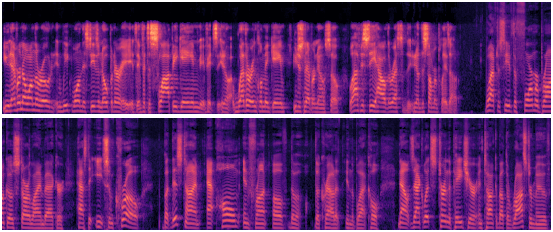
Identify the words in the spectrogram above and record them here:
you never know on the road in Week One, this season opener. It's, if it's a sloppy game, if it's you know a weather inclement game, you just never know. So we'll have to see how the rest of the you know the summer plays out. We'll have to see if the former Broncos star linebacker has to eat some crow, but this time at home in front of the the crowd in the black hole. Now, Zach, let's turn the page here and talk about the roster move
